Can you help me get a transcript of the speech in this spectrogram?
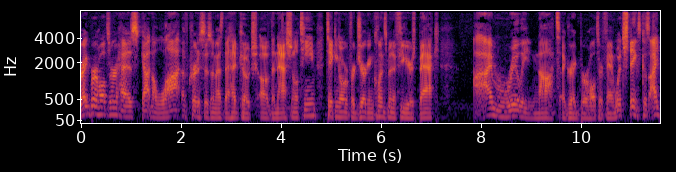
Greg Berhalter has gotten a lot of criticism as the head coach of the national team, taking over for Jurgen Klinsmann a few years back. I'm really not a Greg Berhalter fan, which stinks because I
